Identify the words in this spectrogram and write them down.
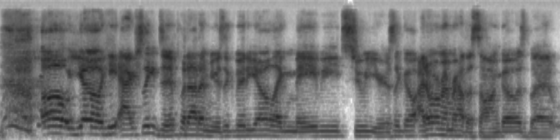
oh, yo, he actually did put out a music video like maybe two years ago. I don't remember how the song goes, but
